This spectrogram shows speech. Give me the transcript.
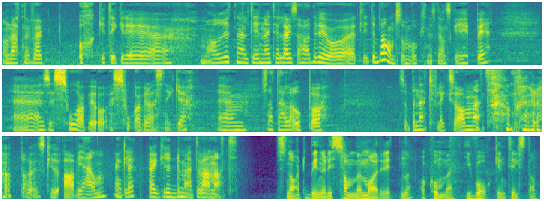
om nettene, for jeg orket ikke de marerittene hele tiden. I tillegg så hadde vi jo et lite barn som våknet ganske hyppig. Uh, så jeg sov jo jeg sov jo nesten ikke. Um, satt heller opp og så på Netflix og ammet og prøvde å bare skru av hjernen, egentlig. Jeg grudde meg til hver natt. Snart begynner de samme marerittene å komme i våken tilstand.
